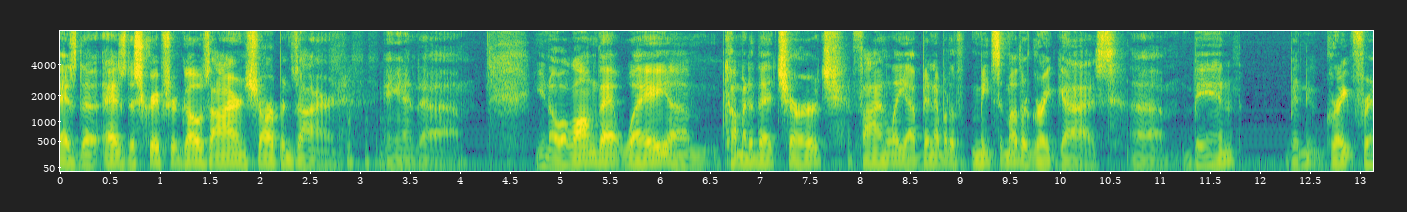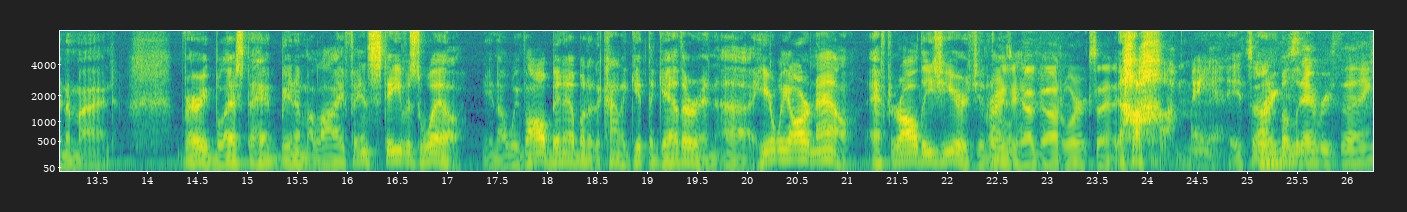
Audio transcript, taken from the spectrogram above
as the as the scripture goes, iron sharpens iron, and uh, you know, along that way, um, coming to that church, finally, I've been able to meet some other great guys. Um, ben, been a great friend of mine. Very blessed to have Ben in my life, and Steve as well. You know, we've all been able to, to kind of get together, and uh, here we are now after all these years. You know, Crazy how God works, ain't it? Ah man, it's Brings unbelievable. everything.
